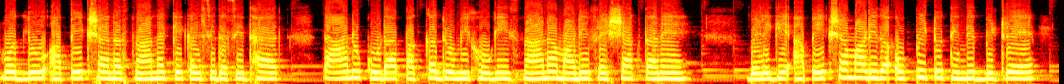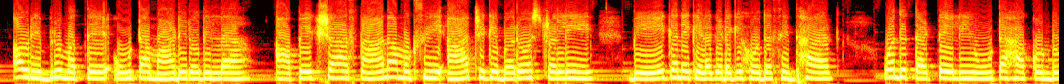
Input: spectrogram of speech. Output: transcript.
ಮೊದಲು ಅಪೇಕ್ಷಾನ ಸ್ನಾನಕ್ಕೆ ಕಳಿಸಿದ ಸಿದ್ಧಾರ್ಥ್ ತಾನು ಕೂಡ ಪಕ್ಕದ ರೂಮಿಗೆ ಹೋಗಿ ಸ್ನಾನ ಮಾಡಿ ಫ್ರೆಶ್ ಆಗ್ತಾನೆ. ಬೆಳಿಗ್ಗೆ ಅಪೇಕ್ಷಾ ಮಾಡಿದ ಉಪ್ಪಿಟ್ಟು ತಿಂದಿದ್ ಬಿಟ್ರೆ ಅವರಿಬ್ರು ಮತ್ತೆ ಊಟ ಮಾಡಿರೋದಿಲ್ಲ. ಅಪೇಕ್ಷಾ ಸ್ನಾನ ಮುಗಿಸಿ ಆಚೆಗೆ ಬರೋ ಅಷ್ಟರಲ್ಲಿ ಬೇಗನೆ ಕೆಳಗಡೆಗೆ ಹೋದ ಸಿದ್ಧಾರ್ಥ್ ಒಂದು ತಟ್ಟೆಯಲ್ಲಿ ಊಟ ಹಾಕೊಂಡು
